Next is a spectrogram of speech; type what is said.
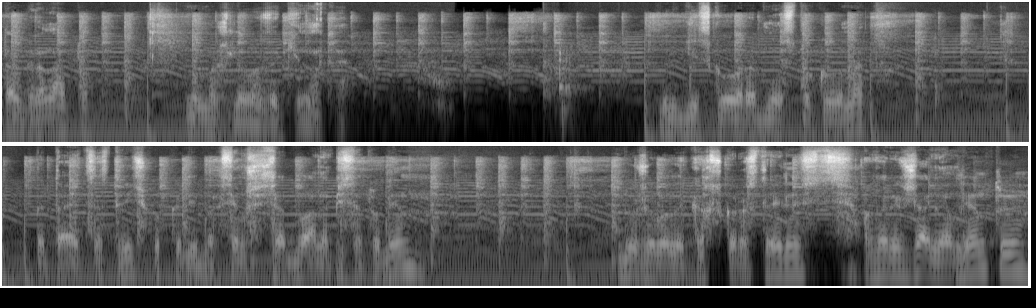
так гранату неможливо закинути. Бельгійського виробництва кулемет. Питається стрічку калібр 7,62 на 51. Дуже велика скорострільність, заряджання лентою.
